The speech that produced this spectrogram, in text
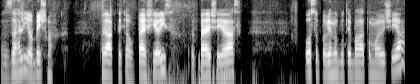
Взагалі, обично практика в перший різ, в перший раз Косу повинно бути багато молочія,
